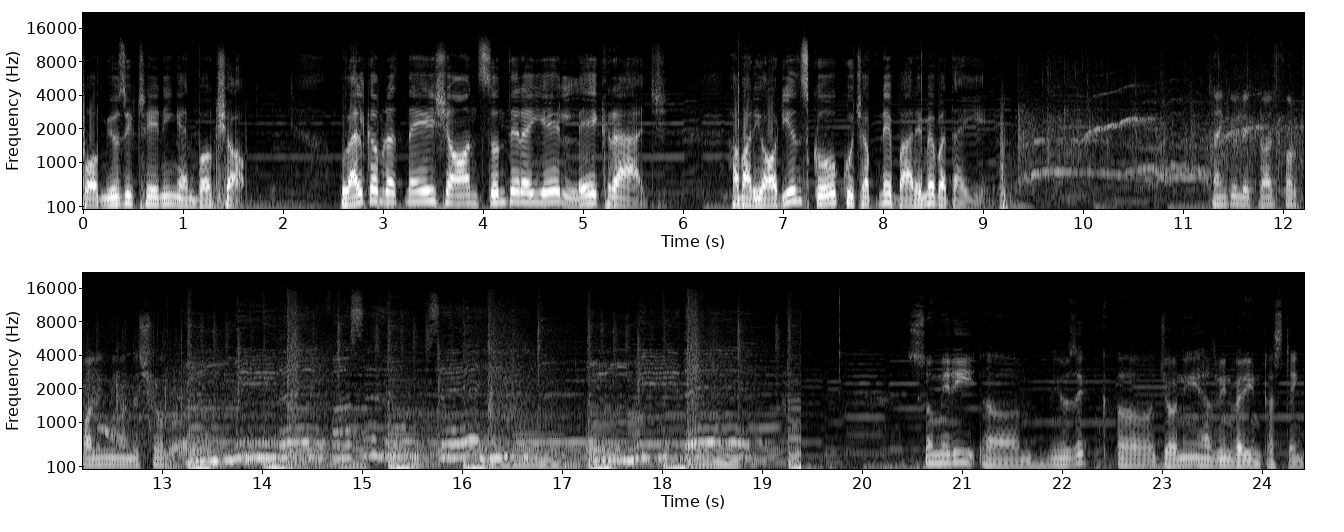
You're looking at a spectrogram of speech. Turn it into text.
for music training and workshop welcome Ratnesh on सुनते रहिए लेखराज हमारी ऑडियंस को कुछ अपने बारे में बताइए। Thank you Lekhraj for calling me on the show so मेरी music journey has been very interesting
